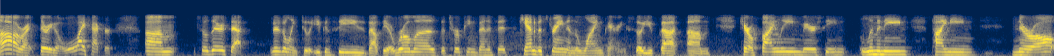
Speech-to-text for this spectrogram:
All right, there you go. Lifehacker. Um, so there's that. There's a link to it. You can see about the aromas, the terpene benefits, cannabis strain, and the wine pairings. So you've got um, caryophyllene, myrcene, limonene, pinene, nerol,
